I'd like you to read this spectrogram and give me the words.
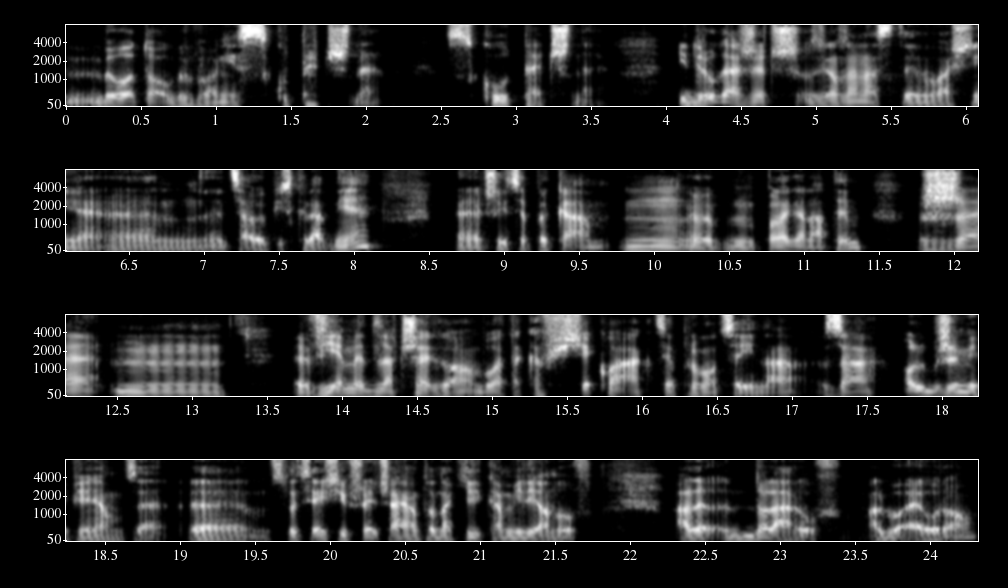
było to ugrupowanie skuteczne. Skuteczne. I druga rzecz związana z tym właśnie cały PiS kradnie, czyli CPK, mm, e, polega na tym, że mm, wiemy dlaczego była taka wściekła akcja promocyjna za olbrzymie pieniądze. E, Specjaliści przeliczają to na kilka milionów ale dolarów albo euro,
